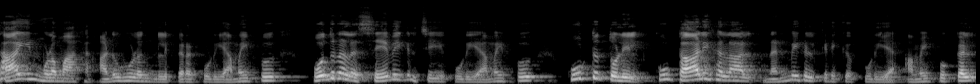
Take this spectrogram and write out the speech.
தாயின் மூலமாக அனுகூலங்களை பெறக்கூடிய அமைப்பு பொதுநல சேவைகள் செய்யக்கூடிய அமைப்பு கூட்டு தொழில் கூட்டாளிகளால் நன்மைகள் கிடைக்கக்கூடிய அமைப்புகள்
